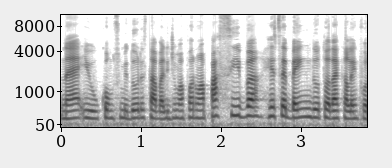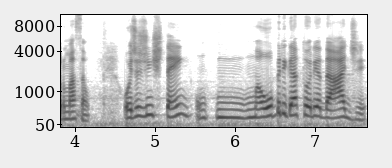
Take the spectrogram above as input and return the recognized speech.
né? E o consumidor estava ali de uma forma passiva, recebendo toda aquela informação. Hoje a gente tem um, um, uma obrigatoriedade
